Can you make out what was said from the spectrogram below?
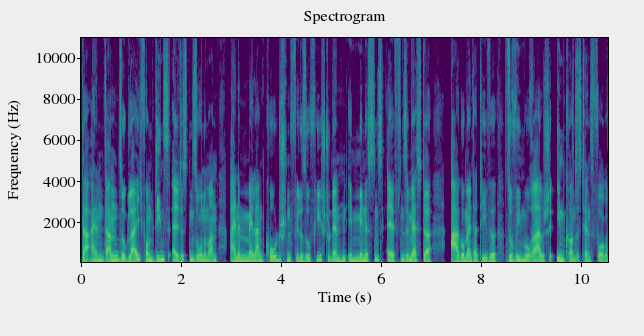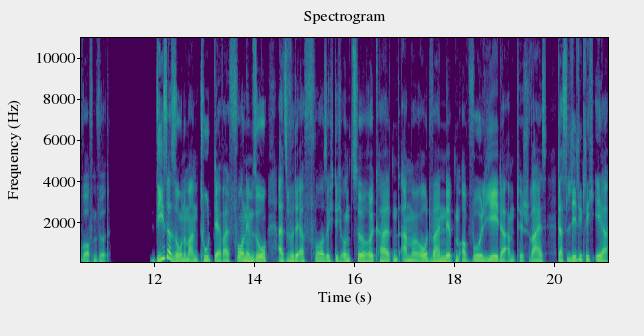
da einem dann sogleich vom dienstältesten Sohnemann, einem melancholischen Philosophiestudenten im mindestens elften Semester, argumentative sowie moralische Inkonsistenz vorgeworfen wird. Dieser Sohnemann tut derweil vornehm so, als würde er vorsichtig und zurückhaltend am Rotwein nippen, obwohl jeder am Tisch weiß, dass lediglich er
